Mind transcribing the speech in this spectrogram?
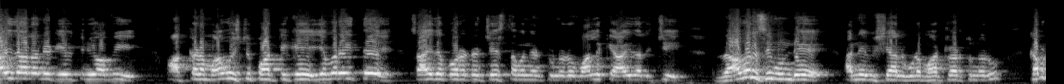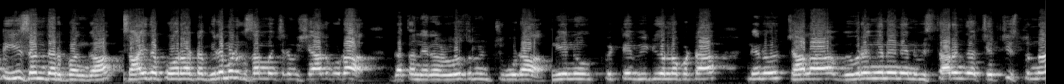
ఆయుధాలు అనేటివి అవి అక్కడ మావోయిస్టు పార్టీకే ఎవరైతే సాయుధ పోరాటం చేస్తామని అంటున్నారో వాళ్ళకి ఆయుధాలు ఇచ్చి రావలసి ఉండే అనే విషయాలు కూడా మాట్లాడుతున్నారు. కాబట్టి ఈ సందర్భంగా సాయుధ పోరాట విరమణకు సంబంధించిన విషయాలు కూడా గత నెల రోజుల నుంచి కూడా నేను పెట్టే వీడియోల పట నేను చాలా వివరంగానే నేను విస్తారంగా చర్చిస్తున్నా.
